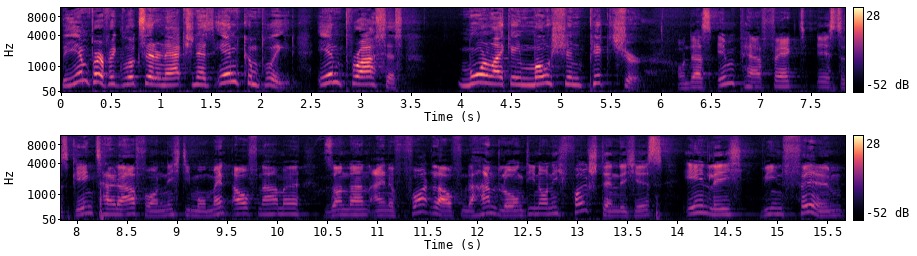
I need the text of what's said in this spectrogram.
The imperfect looks at an action as incomplete, in process, more like a motion picture. Und das Imperfekt ist das Gegenteil davon, nicht die Momentaufnahme, sondern eine fortlaufende Handlung, die noch nicht vollständig ist, ähnlich wie ein Film,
